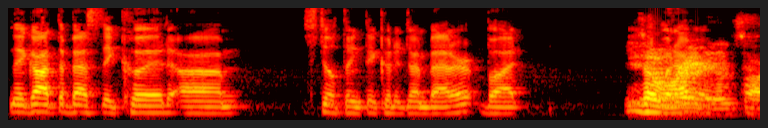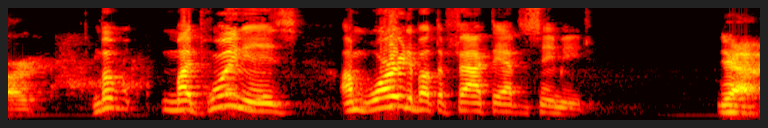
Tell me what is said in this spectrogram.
They got the best they could. Um, still think they could have done better, but He's overrated. whatever. I'm sorry. but my point is, I'm worried about the fact they have the same agent. Yeah,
